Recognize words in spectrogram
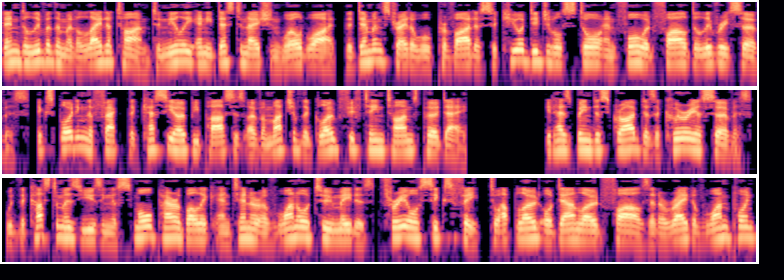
then deliver them at a later time to nearly any destination worldwide. The demonstrator will provide a secure digital store and forward file delivery service, exploiting the fact that Cassiope passes over much of the globe 15 times per day. It has been described as a courier service, with the customers using a small parabolic antenna of 1 or 2 meters 3 or 6 feet to upload or download files at a rate of 1.2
